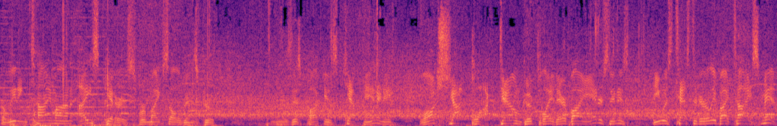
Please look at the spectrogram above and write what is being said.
the leading time on ice getters for Mike Sullivan's group. As this puck is kept in and a long shot blocked down. Good play there by Andersen as he was tested early by Ty Smith.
